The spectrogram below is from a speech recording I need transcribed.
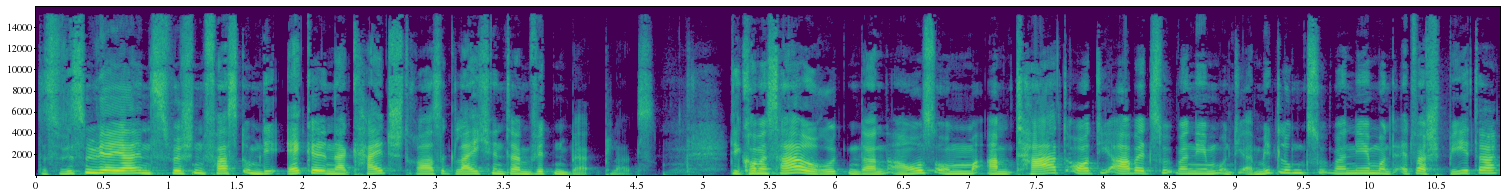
das wissen wir ja inzwischen fast um die Ecke in der Keitstraße gleich hinterm Wittenbergplatz. Die Kommissare rücken dann aus, um am Tatort die Arbeit zu übernehmen und die Ermittlungen zu übernehmen. Und etwas später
